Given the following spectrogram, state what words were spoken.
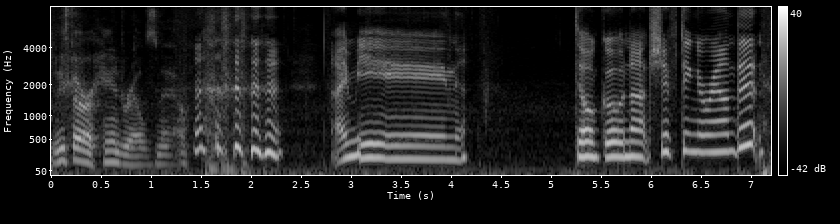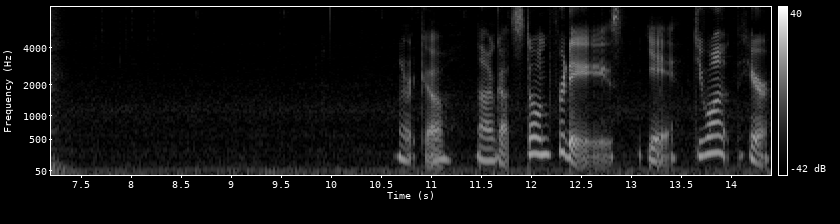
least there are handrails now. I mean... Don't go not shifting around it. There we go. Now I've got stone for days. Yeah. Do you want... Here.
